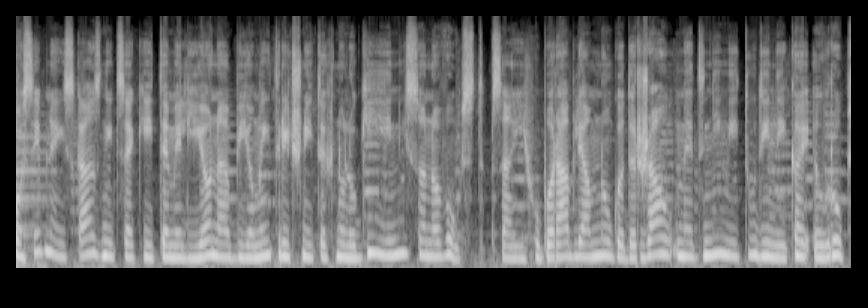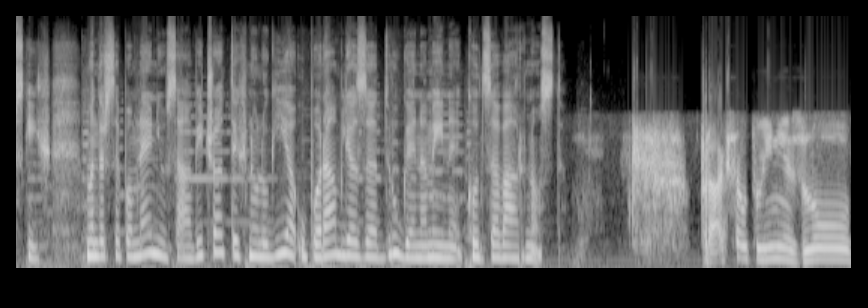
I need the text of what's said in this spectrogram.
Osebne izkaznice, ki temelijo na biometrični tehnologiji, niso novost, saj jih uporablja mnogo držav, med njimi tudi nekaj evropskih. Vendar se po mnenju Saviča tehnologija uporablja za druge namene kot za varnost. Praksa v tujini je zelo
